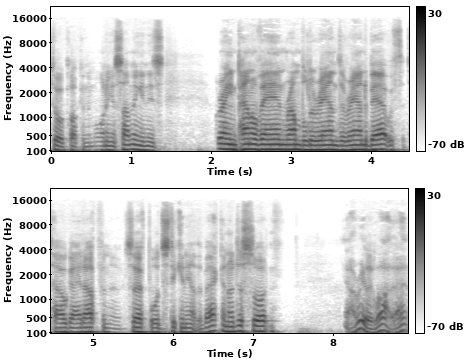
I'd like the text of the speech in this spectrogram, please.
two o'clock in the morning or something, and this green panel van rumbled around the roundabout with the tailgate up and the surfboard sticking out the back. And I just thought, yeah, I really like that.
